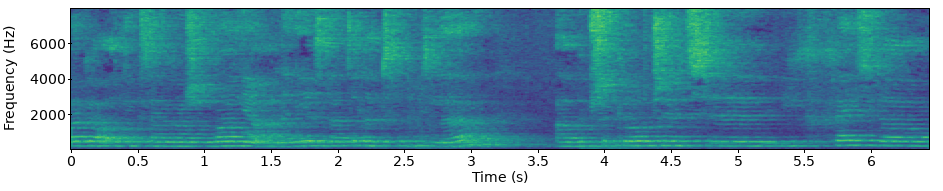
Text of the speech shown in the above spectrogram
wymaga od nich zaangażowania, ale nie jest na tyle trudne, aby przekroczyć y, ich chęć do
